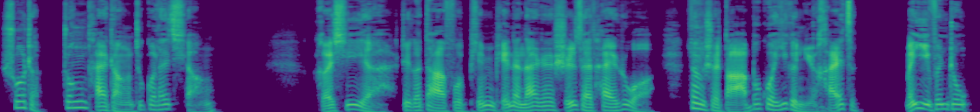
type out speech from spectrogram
说着。庄台长就过来抢，可惜呀，这个大腹便便的男人实在太弱，愣是打不过一个女孩子。没一分钟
